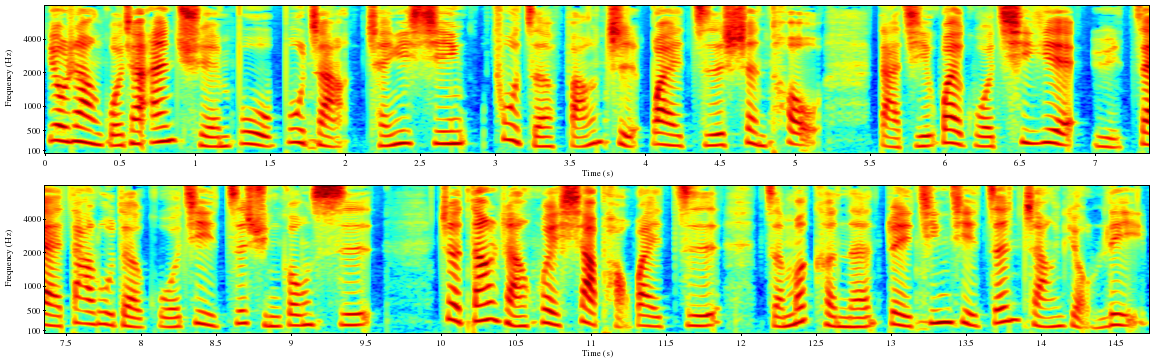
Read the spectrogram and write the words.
又让国家安全部部长陈一新负责防止外资渗透。打击外国企业与在大陆的国际咨询公司，这当然会吓跑外资，怎么可能对经济增长有利？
